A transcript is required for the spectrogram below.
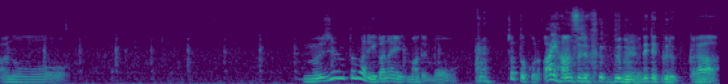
あの矛盾とまでいかないまでも ちょっとこの相反する部分が出てくるから、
